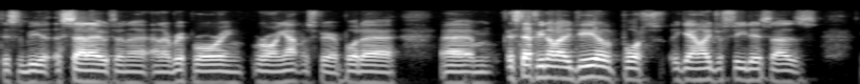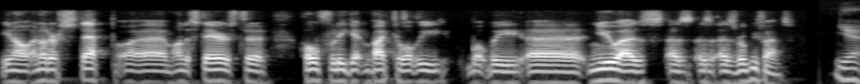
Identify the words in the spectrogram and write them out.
this would be a, a sellout and a and a rip roaring roaring atmosphere. But uh, um, it's definitely not ideal. But again, I just see this as you know another step um, on the stairs to hopefully getting back to what we what we uh, knew as, as as as rugby fans. Yeah,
